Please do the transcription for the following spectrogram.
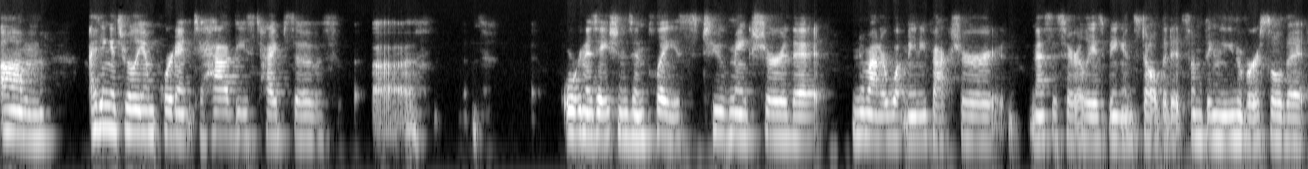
um, i think it's really important to have these types of uh, organizations in place to make sure that no matter what manufacturer necessarily is being installed, that it's something universal that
